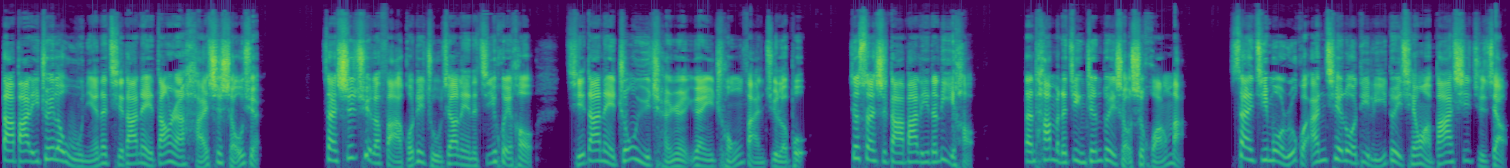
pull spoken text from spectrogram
大巴黎追了五年的齐达内当然还是首选。在失去了法国队主教练的机会后，齐达内终于承认愿意重返俱乐部，这算是大巴黎的利好。但他们的竞争对手是皇马。赛季末如果安切洛蒂离队前往巴西执教，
